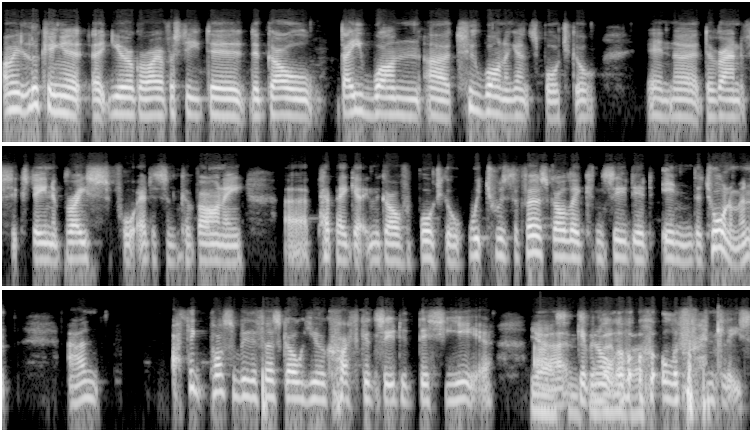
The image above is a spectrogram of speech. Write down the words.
I mean, looking at, at Uruguay, obviously the the goal they won uh, two uh, one against Portugal in the, the round of 16, a brace for Edison Cavani, uh, Pepe getting the goal for Portugal, which was the first goal they conceded in the tournament, and I think possibly the first goal Uruguay conceded this year, yeah, uh, given all the, all the friendlies.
